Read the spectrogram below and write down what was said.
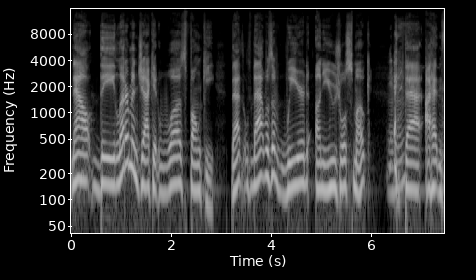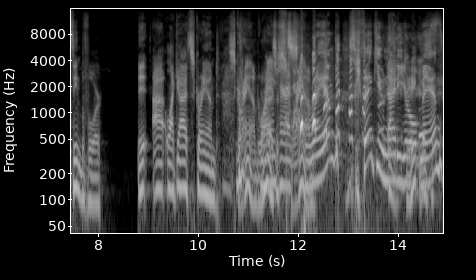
Now the Letterman jacket was funky. That that was a weird, unusual smoke Mm-hmm. that I hadn't seen before. It I like I scrammed, scrammed. Why is it Grandparents- scrammed? Rammed? Thank you, 90 year old man.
